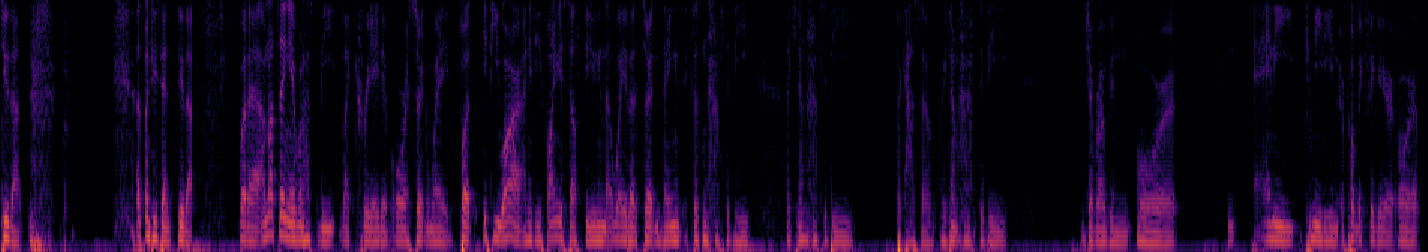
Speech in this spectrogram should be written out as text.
do that. That's my two cents. Do that. But uh, I'm not saying everyone has to be like creative or a certain way. But if you are, and if you find yourself feeling that way about certain things, it doesn't have to be like you don't have to be Picasso, or you don't have to be Joe Rogan or any comedian or public figure or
